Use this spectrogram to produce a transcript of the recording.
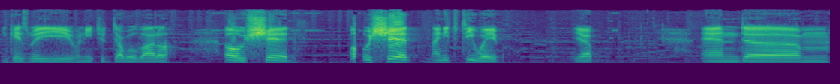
In case we we need to double battle. Oh shit! Oh shit! I need to T-wave. Yep. And um.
